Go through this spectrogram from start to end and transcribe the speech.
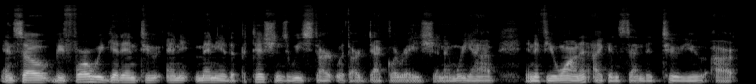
And so before we get into any many of the petitions, we start with our declaration. And we have, and if you want it, I can send it to you. Our,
